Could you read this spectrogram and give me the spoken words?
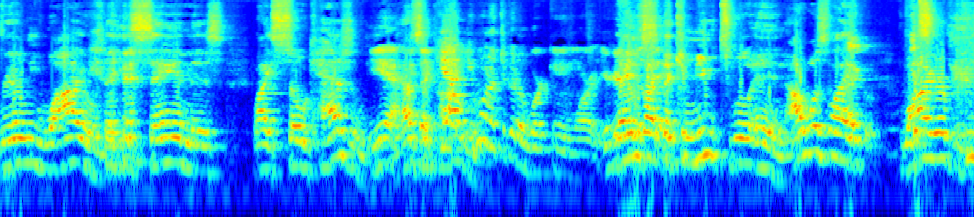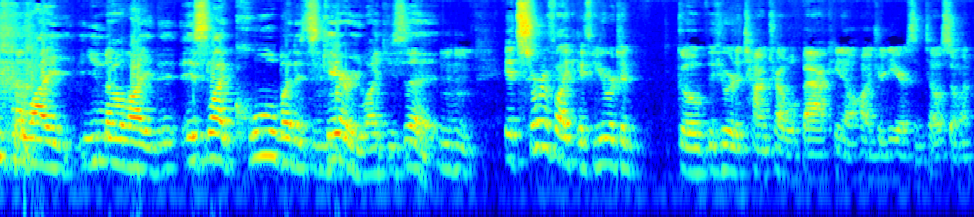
really wild that he's saying this like so casually. Yeah, that's he's like, yeah, you won't have to go to work anymore. You're gonna he's go like the commutes will end. I was like, Like, why are people like you know like it's like cool but it's Mhm. scary like you said. hmm It's sort of like if you were to go, if you were to time travel back, you know, hundred years and tell someone,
